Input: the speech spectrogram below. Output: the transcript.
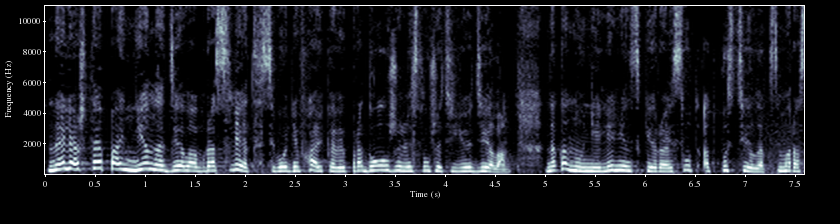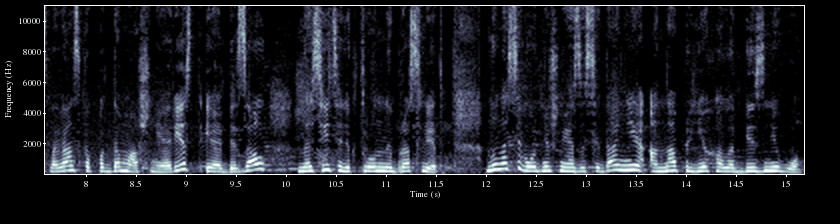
Неля Штепа не надела браслет. Сегодня в Харькове продолжили слушать ее дело. Накануне Ленинский райсуд отпустил экс-мэра Славянска под домашний арест и обязал носить электронный браслет. Но на сегодняшнее заседание она приехала без него.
